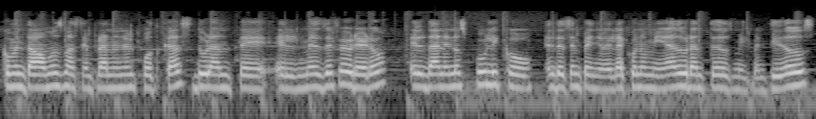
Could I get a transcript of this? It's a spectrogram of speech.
comentábamos más temprano en el podcast, durante el mes de febrero el DANE nos publicó el desempeño de la economía durante 2022,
